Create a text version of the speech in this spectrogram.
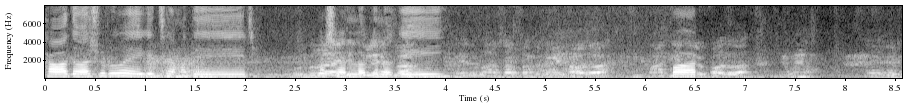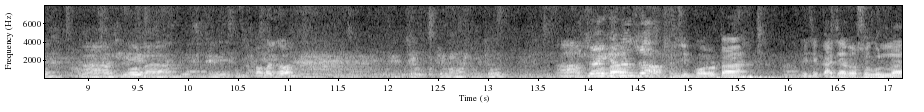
খাওয়া দাওয়া শুরু হয়ে গেছে আমাদের। আসার লগে লগেই। পরোটা এই যে কাঁচা রসগোল্লা।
